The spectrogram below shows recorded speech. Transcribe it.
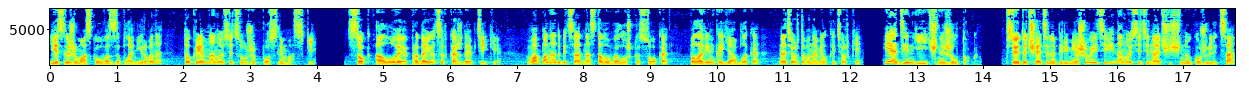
Если же маска у вас запланирована, то крем наносится уже после маски. Сок алоэ продается в каждой аптеке. Вам понадобится 1 столовая ложка сока, половинка яблока, натертого на мелкой терке, и один яичный желток. Все это тщательно перемешиваете и наносите на очищенную кожу лица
